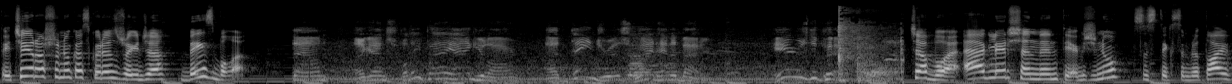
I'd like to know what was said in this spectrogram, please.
Tai čia yra šuniukas, kuris žaidžia beisbolą. Čia buvo Eglė ir šiandien tiek žinių. Sustiksim rytoj.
